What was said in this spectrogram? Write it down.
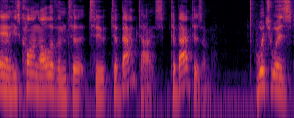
and he's calling all of them to to to baptize to baptism which was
